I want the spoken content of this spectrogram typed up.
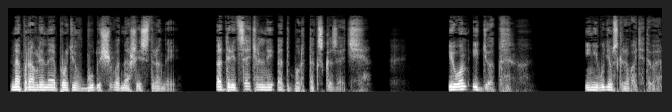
направленная против будущего нашей страны. Отрицательный отбор, так сказать. И он идет. И не будем скрывать этого.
